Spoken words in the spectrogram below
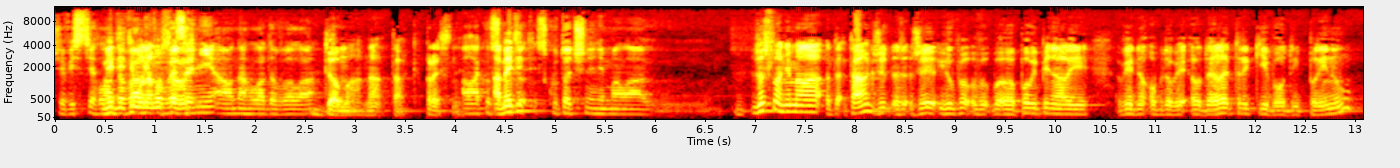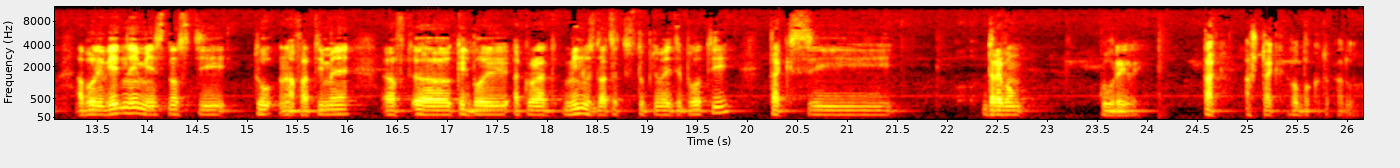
Čiže vy ste hľadovali vo väzení a ona hľadovala... Doma, na, tak, presne. Ale ako a medzi... skutočne nemala Doslova nemala tak, že, že ju povypínali v jednom období od elektriky, vody, plynu a boli v jednej miestnosti tu na Fatime, e, e, keď boli akorát minus 20 stupňové teploty, tak si drevom kúrili. Tak, až tak hlboko to padlo.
